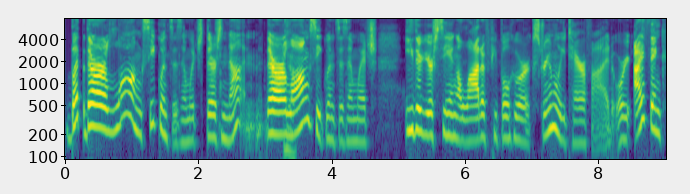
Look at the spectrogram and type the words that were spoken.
but there are long sequences in which there's none. There are long sequences in which either you're seeing a lot of people who are extremely terrified or I think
